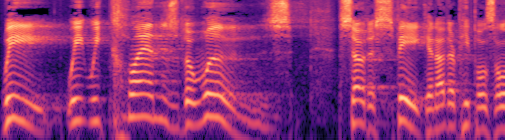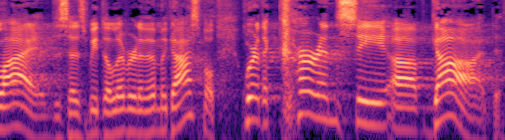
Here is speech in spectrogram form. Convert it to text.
We, we, we cleanse the wounds, so to speak, in other people's lives as we deliver to them the gospel. We're the currency of God.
